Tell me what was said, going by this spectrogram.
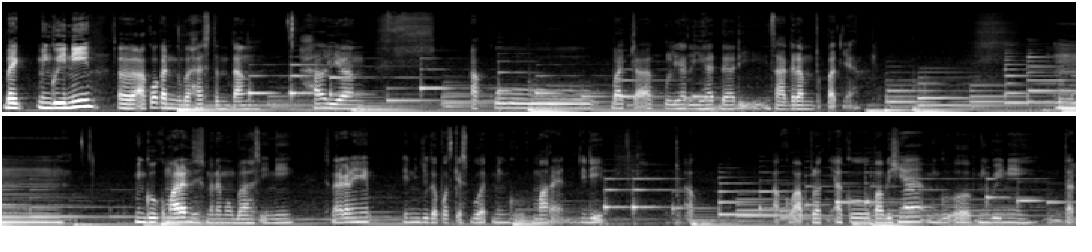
Baik, minggu ini uh, aku akan ngebahas tentang hal yang aku baca, aku lihat-lihat dari Instagram tepatnya. Hmm, minggu kemarin sih sebenarnya mau bahas ini. Sebenarnya kan ini ini juga podcast buat minggu kemarin. Jadi aku, aku upload, aku publishnya minggu uh, minggu ini. Ntar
